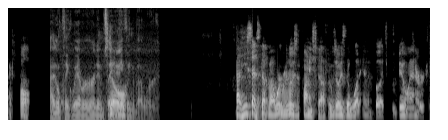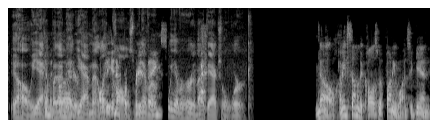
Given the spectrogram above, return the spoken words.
next call I don't think we ever heard him say So- anything about work. Uh, he said stuff about work it was always the funny stuff it was always the what him and butch were doing or Oh yeah, Him and but I meant yeah, I meant all like the calls. We inappropriate never things. we never heard about the actual work. no i mean some of the calls the funny ones again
